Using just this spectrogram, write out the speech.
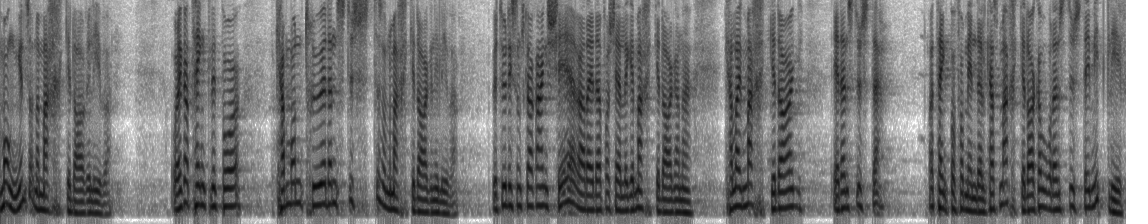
mange sånne merkedager i livet. Og jeg har tenkt litt på hva man tror er den største sånne merkedagen i livet. Hvis du liksom skal rangere de der forskjellige merkedagene, hvilken merkedag er den største? Og tenk på for min del, Hvilket merkedag har vært den største i mitt liv?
